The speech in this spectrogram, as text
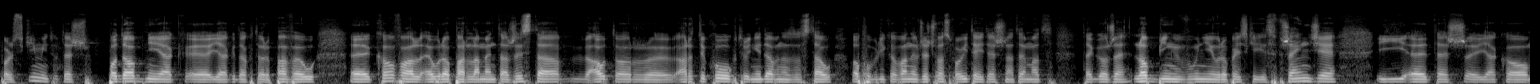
polskimi. Tu też podobnie jak, e, jak dr Paweł e, Kowal, europarlamentarzysta, autor e, artykułu, który niedawno został opublikowany w Rzeczpospolitej też na temat tego, że lobbying w Unii Europejskiej jest wszędzie i e, też e, jako,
